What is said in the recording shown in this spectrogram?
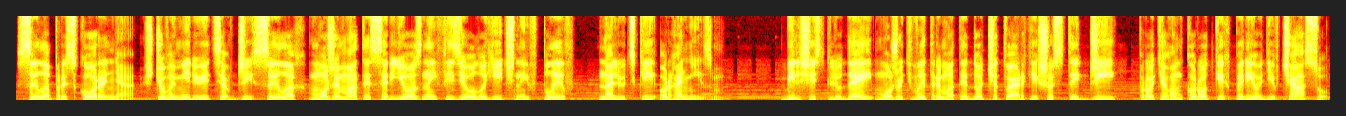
Сила прискорення, що вимірюється в G-силах, може мати серйозний фізіологічний вплив на людський організм. Більшість людей можуть витримати до 4-6 G протягом коротких періодів часу,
